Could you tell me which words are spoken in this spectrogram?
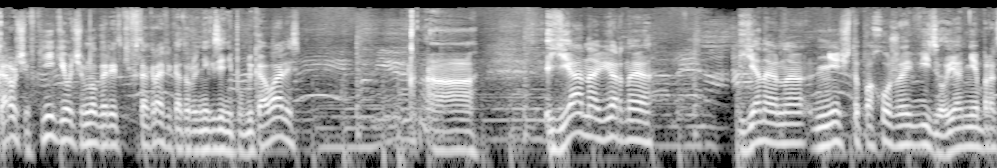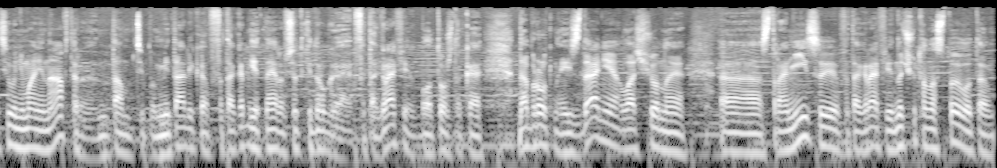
Короче, в книге очень много редких фотографий, которые нигде не публиковались. А, я, наверное, я, наверное, нечто похожее видел. Я не обратил внимания на автора. Там, типа, металлика, фотография. Нет, наверное, все-таки другая. Фотография была тоже такая добротное издание, лощеные э, страницы, фотографии. Но что-то она стоила там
